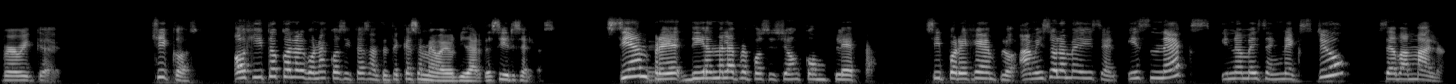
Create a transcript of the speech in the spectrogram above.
Very good. Chicos, ojito con algunas cositas antes de que se me vaya a olvidar decírselas. Siempre díganme la preposición completa. Si, por ejemplo, a mí solo me dicen is next y no me dicen next to, se va mala.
